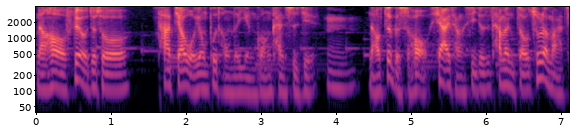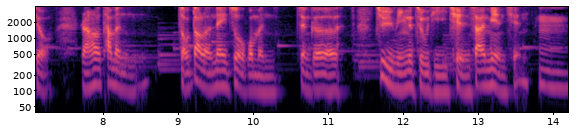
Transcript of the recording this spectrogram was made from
然后 Phil 就说。他教我用不同的眼光看世界，嗯，然后这个时候下一场戏就是他们走出了马厩，然后他们走到了那座我们整个剧名的主题犬山面前，嗯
